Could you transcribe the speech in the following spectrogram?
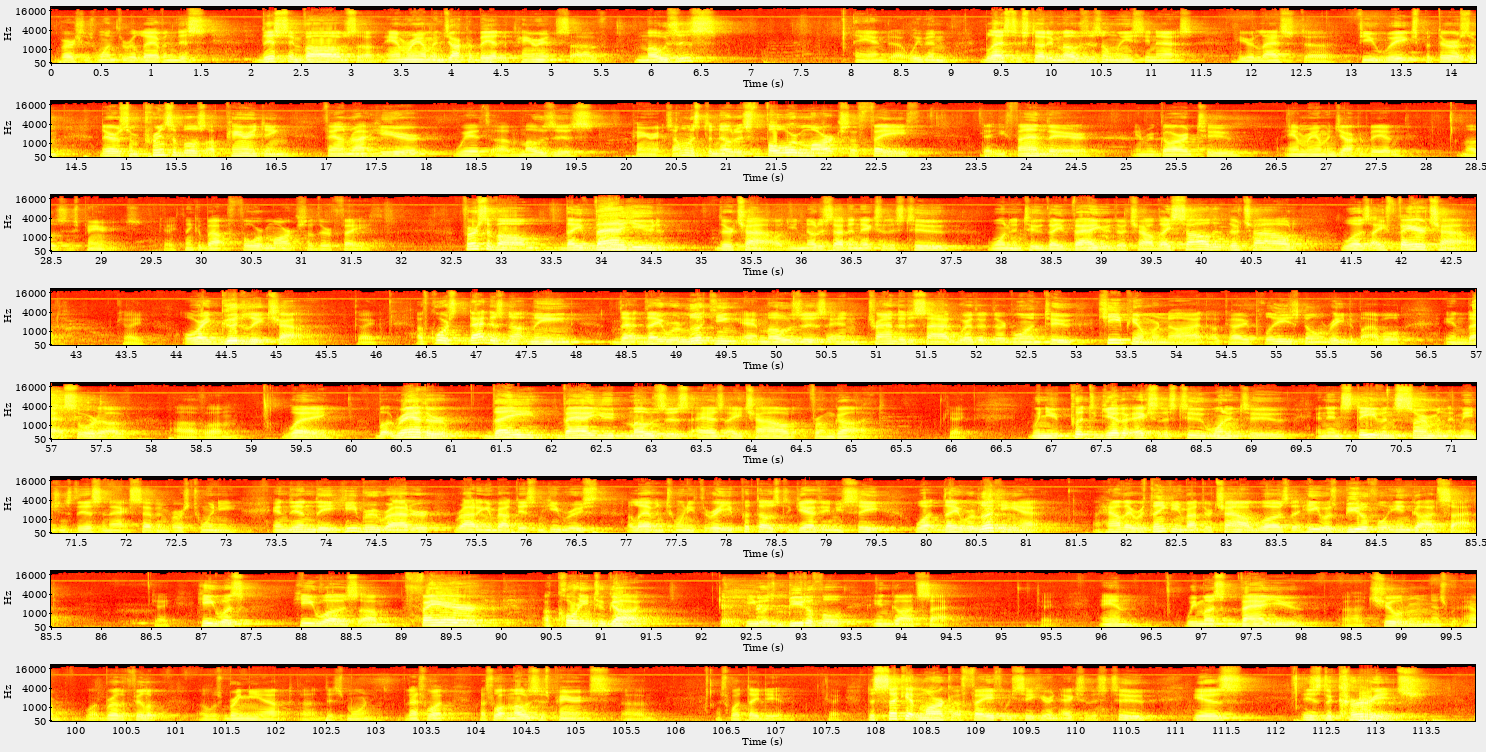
verses 1 through 11. This, this involves uh, Amram and Jochebed, the parents of Moses. And uh, we've been blessed to study Moses on Wednesday nights here last uh, few weeks. But there are some there are some principles of parenting found right here with uh, Moses' parents. I want us to notice four marks of faith that you find there in regard to Amram and Jochebed, Moses' parents. Okay, think about four marks of their faith. First of all, they valued their child. You notice that in Exodus 2 1 and 2. They valued their child. They saw that their child was a fair child, okay, or a goodly child. Okay. Of course, that does not mean that they were looking at Moses and trying to decide whether they're going to keep him or not. Okay, please don't read the Bible in that sort of, of um, way, but rather they valued Moses as a child from God. When you put together Exodus 2 1 and 2, and then Stephen's sermon that mentions this in Acts 7, verse 20, and then the Hebrew writer writing about this in Hebrews 11 23, you put those together and you see what they were looking at, how they were thinking about their child was that he was beautiful in God's sight. Okay. He was, he was um, fair according to God. He was beautiful in God's sight. Okay. And we must value uh, children. That's how, what Brother Philip uh, was bringing out uh, this morning. That's what, that's what Moses' parents, um, that's what they did. Okay. The second mark of faith we see here in Exodus 2 is, is the courage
